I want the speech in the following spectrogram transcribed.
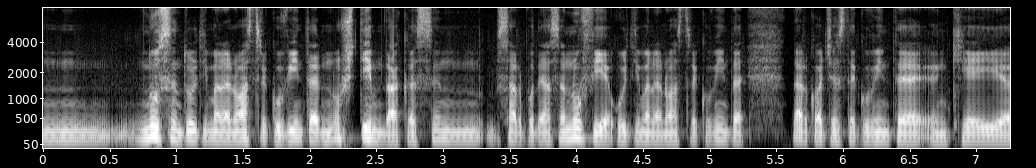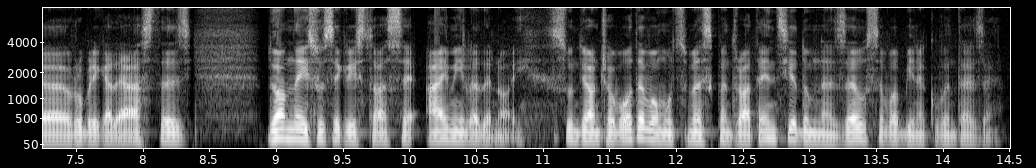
nu sunt ultimele noastre cuvinte, nu știm dacă sunt, s-ar putea să nu fie ultimele noastre cuvinte, dar cu aceste cuvinte închei uh, rubrica de astăzi. Doamne Iisuse Hristoase, ai milă de noi! Sunt Ioan Ciobotă, vă mulțumesc pentru atenție, Dumnezeu să vă binecuvânteze!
